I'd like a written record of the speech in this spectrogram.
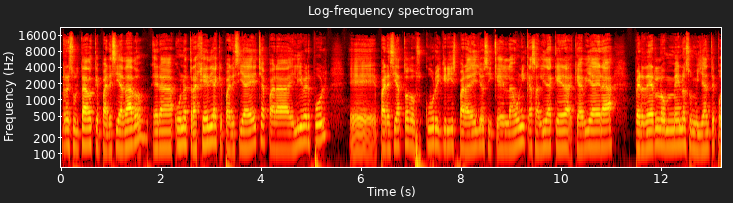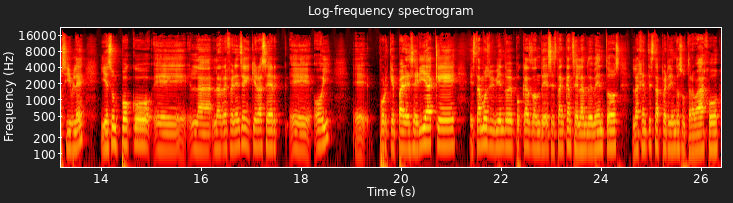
resultado que parecía dado, era una tragedia que parecía hecha para el Liverpool parecía todo oscuro y gris para ellos y que la única salida que, era, que había era perder lo menos humillante posible y es un poco eh, la, la, referencia que quiero hacer eh, hoy porque parecería que estamos viviendo épocas donde se están cancelando eventos, la gente está perdiendo su trabajo,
